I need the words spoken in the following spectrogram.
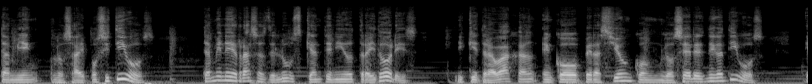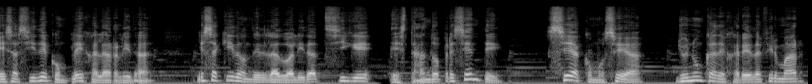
también los hay positivos. También hay razas de luz que han tenido traidores y que trabajan en cooperación con los seres negativos. Es así de compleja la realidad. Y es aquí donde la dualidad sigue estando presente. Sea como sea, yo nunca dejaré de afirmar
